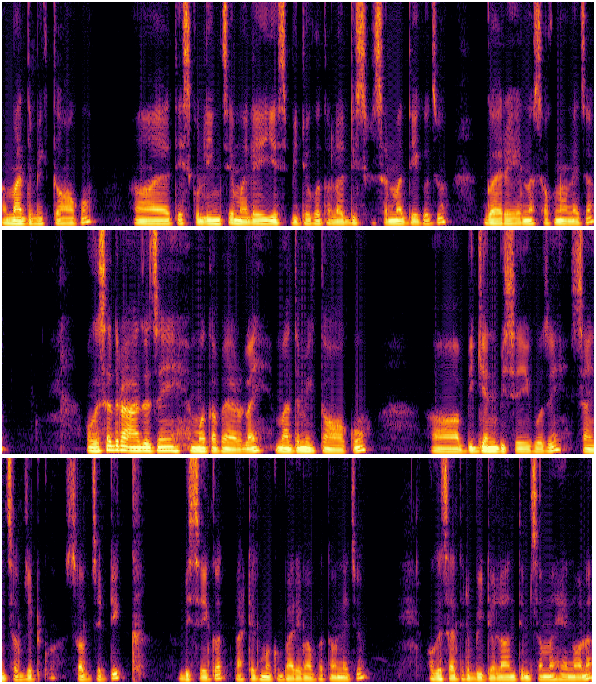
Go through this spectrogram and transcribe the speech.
माध्यमिक तहको। त्यसको लिङ्क चाहिँ मैले यस भिडियोको तल डिस्क्रिप्सनमा दिएको छु गएर हेर्न सक्नुहुनेछ। ओके साथीहरू आज चाहिँ म तपाईँहरूलाई माध्यमिक तहको विज्ञान विषयको चाहिँ साइन्स सब्जेक्टको सब्जेक्टिक विषयगत पाठ्यक्रमको बारेमा बताउने अघि साथीहरू भिडियोलाई अन्तिमसम्म हेर्नुहोला।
